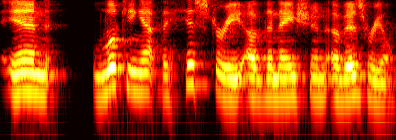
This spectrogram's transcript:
in looking at the history of the nation of Israel.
